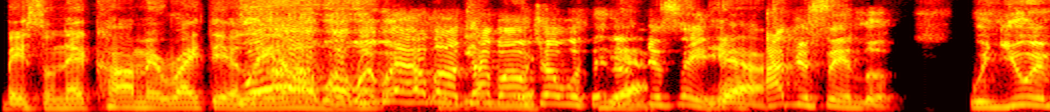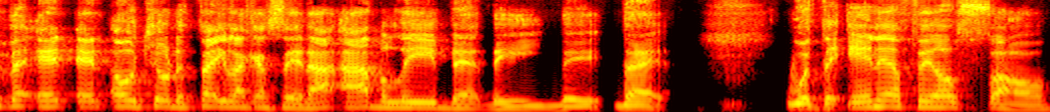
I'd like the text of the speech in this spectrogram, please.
based on that comment right there. later Well, on. well, but well, we- well, hold on, we time get out, there. Ocho. What- Yeah. I'm just saying. Yeah. I'm just saying. Look, when you invest, and, and Ocho, the thing, like I said, I, I believe that the the that what the NFL saw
